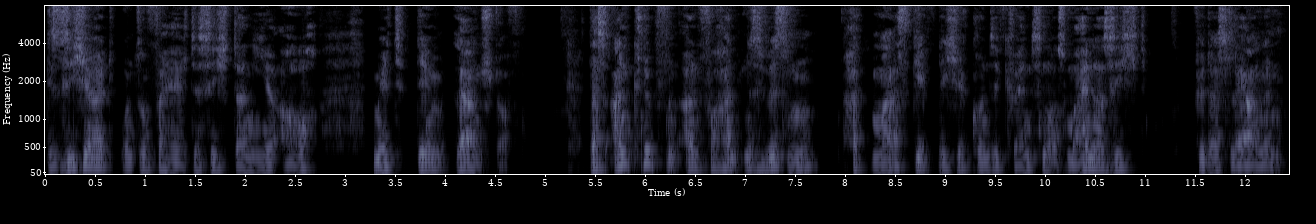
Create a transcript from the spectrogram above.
gesichert und so verhält es sich dann hier auch mit dem Lernstoff. Das Anknüpfen an vorhandenes Wissen hat maßgebliche Konsequenzen aus meiner Sicht für das Lernen.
